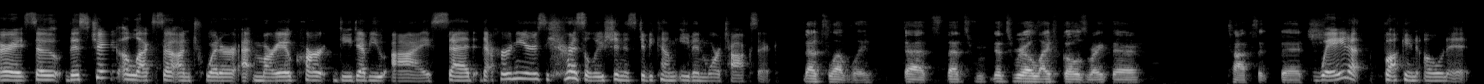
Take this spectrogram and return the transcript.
All right, so this chick Alexa on Twitter at Mario Kart DWI said that her New Year's resolution is to become even more toxic. That's lovely. That's that's that's real life goals right there. Toxic bitch. Way to fucking own it,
